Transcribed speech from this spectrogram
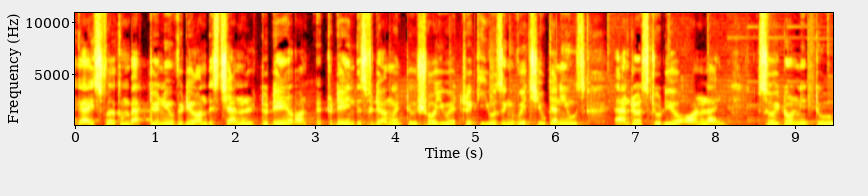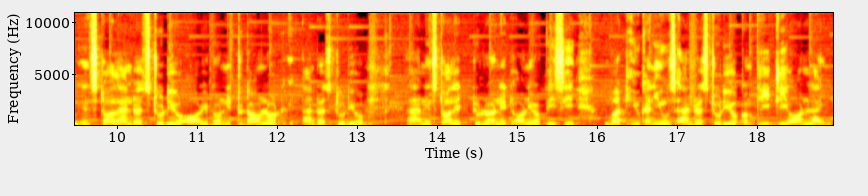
guys, welcome back to a new video on this channel. Today on uh, today in this video I'm going to show you a trick using which you can use Android Studio online. So you don't need to install Android Studio or you don't need to download Android Studio and install it to run it on your PC, but you can use Android Studio completely online.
